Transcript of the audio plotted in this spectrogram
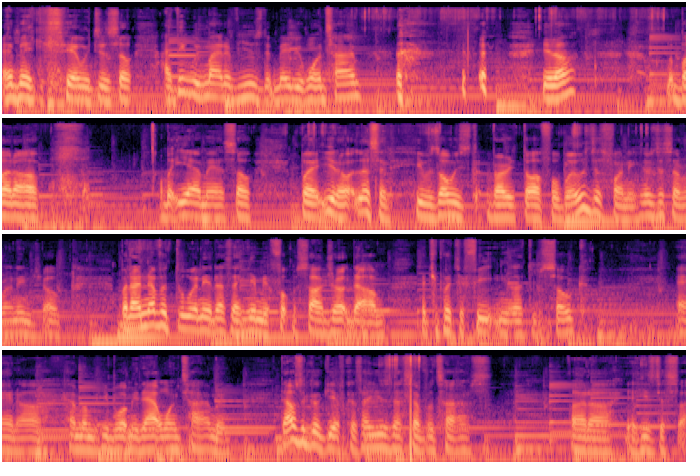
and making sandwiches. So I think we might have used it maybe one time, you know. But uh, but yeah, man. So, but you know, listen, he was always very thoughtful. But it was just funny. It was just a running joke. But I never threw any of that. They gave me a foot massage that, um, that you put your feet and you let them soak. And uh, I remember he bought me that one time, and that was a good gift because I used that several times. But uh, yeah, he's just uh,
